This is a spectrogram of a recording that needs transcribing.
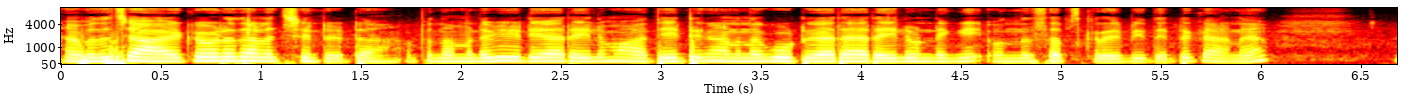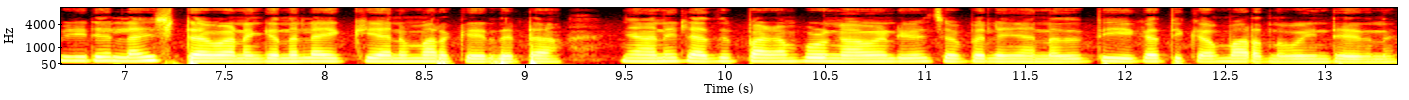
അപ്പോൾ ഇത് ചായയൊക്കെ ഇവിടെ തിളച്ചിട്ടുണ്ട് കേട്ടോ. അപ്പോൾ നമ്മുടെ വീഡിയോ ആരെങ്കിലും ആദ്യമായിട്ട് കാണുന്ന കൂട്ടുകാർ ആരെങ്കിലും ഉണ്ടെങ്കിൽ ഒന്ന് സബ്സ്ക്രൈബ് ചെയ്തിട്ട് കാണുക. വീഡിയോ എല്ലാം ഇഷ്ടമാണെങ്കിൽ ഒന്ന് ലൈക്ക് ചെയ്യാനും മറക്കരുത് കേട്ടോ ഞാനില്ല അത് പഴം പുഴുങ്ങാൻ വേണ്ടി വെച്ചപ്പോൾ ഞാനത് തീ കത്തിക്കാൻ മറന്നു പോയിട്ടുണ്ടായിരുന്നു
